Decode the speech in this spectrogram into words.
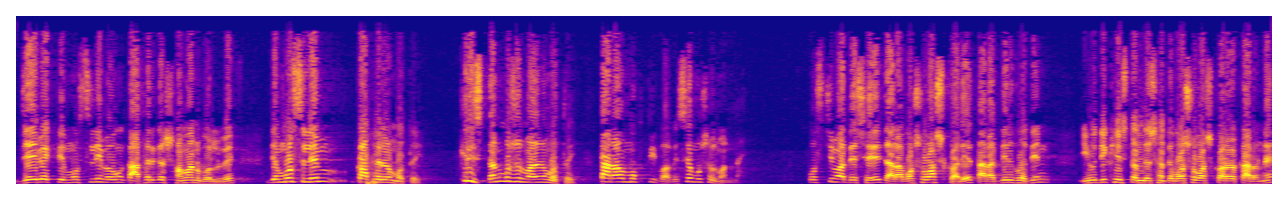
যে ব্যক্তি মুসলিম এবং কাফেরকে সমান বলবে, যে মুসলিম কাফের মতোই, খ্রিস্টান মুসলমানের মতোই, তারাও মুক্তি পাবে। সে মুসলমান নাই পশ্চিমা দেশে যারা বসবাস করে, তারা দীর্ঘদিন ইহুদি খ্রিস্টানদের সাথে বসবাস করার কারণে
